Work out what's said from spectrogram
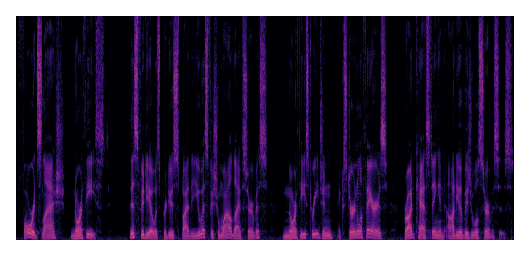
forward slash northeast. This video was produced by the U.S. Fish and Wildlife Service, Northeast Region, External Affairs, Broadcasting and Audiovisual Services.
